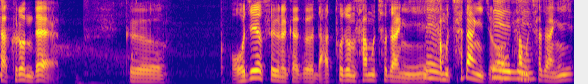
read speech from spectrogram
자, 그런데 그 어제였어요. 그러니까 그 나토존 사무처장이 네. 사무차장이죠. 네, 네. 사무차장이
